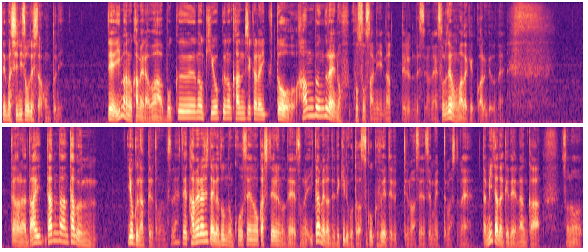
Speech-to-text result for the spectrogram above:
でまあ死にそうでした本当に。で今のカメラは僕の記憶の感じからいくと半分ぐらいの細さになってるんですよね。それでもまだ結構あるけどね。だからだいだんだん多分良くなってると思いますね。でカメラ自体がどんどん高性能化しているのでその胃カメラでできることがすごく増えてるっていうのは先生も言ってましたね。だ見ただけでなんかその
